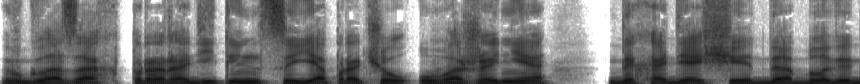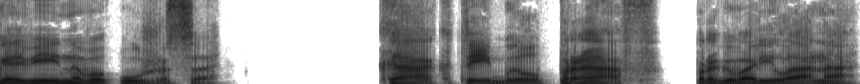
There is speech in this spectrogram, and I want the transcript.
В глазах прародительницы я прочел уважение, доходящее до благоговейного ужаса. «Как ты был прав», — проговорила она,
